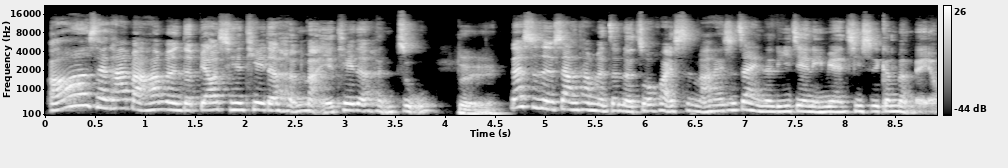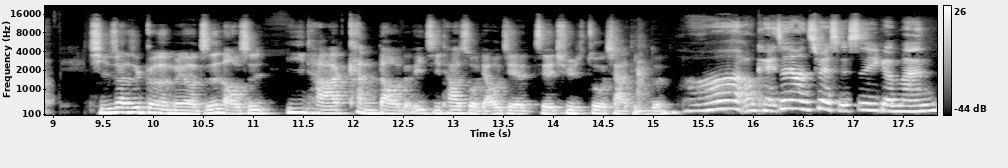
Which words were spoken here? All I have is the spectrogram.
啊、哦，所以他把他们的标签贴得很满，也贴得很足。对。那事实上，他们真的做坏事吗？还是在你的理解里面，其实根本没有？其实算是根本没有，只是老师依他看到的以及他所了解的，直接去做下定论。啊、哦，OK，这样确实是一个蛮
